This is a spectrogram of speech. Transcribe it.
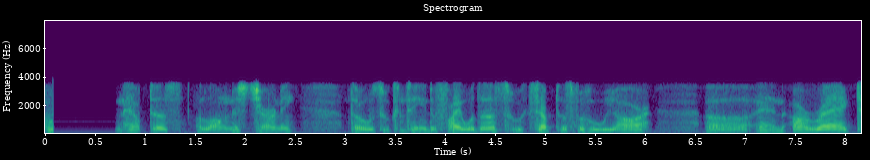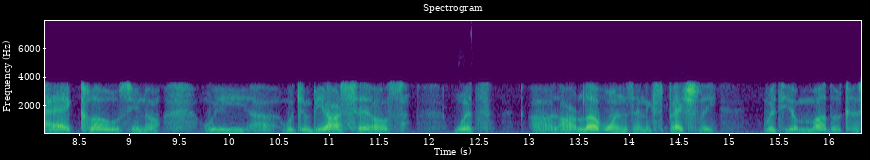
who helped us along this journey. Those who continue to fight with us, who accept us for who we are, uh, and our ragtag clothes. You know, we uh, we can be ourselves with uh, our loved ones, and especially with your mother, because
